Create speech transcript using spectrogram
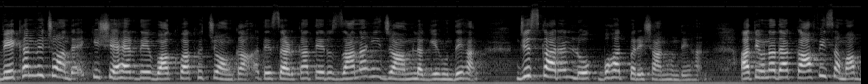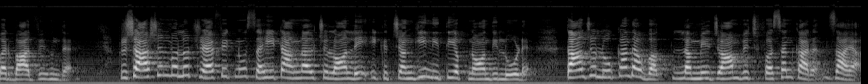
ਵੇਖਣ ਵਿੱਚ ਆਉਂਦਾ ਹੈ ਕਿ ਸ਼ਹਿਰ ਦੇ ਵੱਖ-ਵੱਖ ਚੌਂਕਾਂ ਅਤੇ ਸੜਕਾਂ ਤੇ ਰੋਜ਼ਾਨਾ ਹੀ ਜਾਮ ਲੱਗੇ ਹੁੰਦੇ ਹਨ, ਜਿਸ ਕਾਰਨ ਲੋਕ ਬਹੁਤ ਪਰੇਸ਼ਾਨ ਹੁੰਦੇ ਹਨ ਅਤੇ ਉਹਨਾਂ ਦਾ ਕਾਫੀ ਸਮਾਂ ਬਰਬਾਦ ਵੀ ਹੁੰਦਾ ਹੈ। ਪ੍ਰਸ਼ਾਸਨ ਵੱਲੋਂ ਟ੍ਰੈਫਿਕ ਨੂੰ ਸਹੀ ਢੰਗ ਨਾਲ ਚਲਾਉਣ ਲਈ ਇੱਕ ਚੰਗੀ ਨੀਤੀ ਅਪਣਾਉਣ ਦੀ ਲੋੜ ਹੈ ਤਾਂ ਜੋ ਲੋਕਾਂ ਦਾ ਵਕਤ ਲੰਮੇ ਜਾਮ ਵਿੱਚ ਫਸਣ ਕਾਰਨ ਜ਼ਾਇਆ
